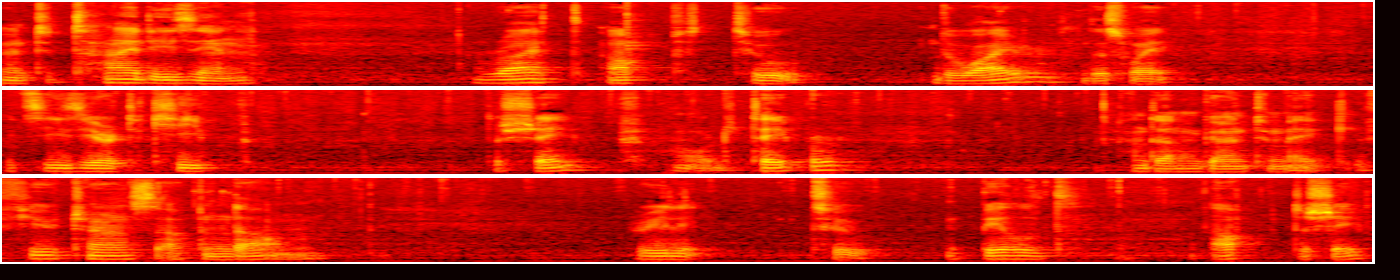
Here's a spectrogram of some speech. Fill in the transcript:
going to tie these in right up to the wire. This way it's easier to keep the shape or the taper. And then I'm going to make a few turns up and down really to build up the shape.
